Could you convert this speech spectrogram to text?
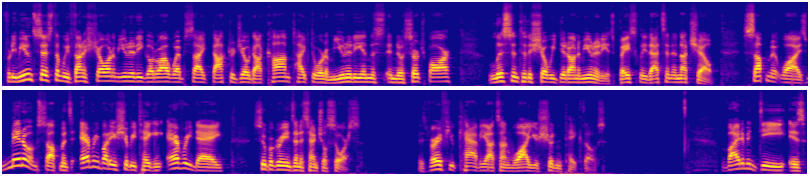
For the immune system, we've done a show on immunity. Go to our website, drjoe.com, type the word immunity in, this, in the search bar. Listen to the show we did on immunity. It's basically that's in a nutshell. Supplement wise, minimum supplements everybody should be taking every day. Super Greens an essential source. There's very few caveats on why you shouldn't take those. Vitamin D is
